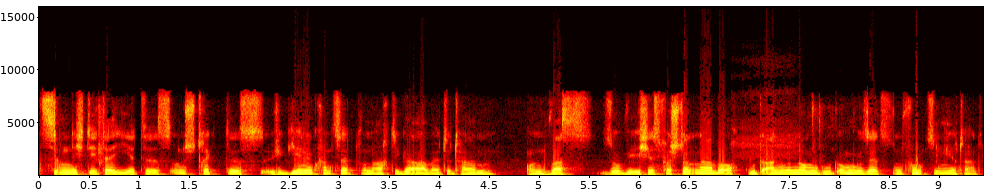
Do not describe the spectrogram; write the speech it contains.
ziemlich detailliertes und striktes Hygienekonzept, wonach die gearbeitet haben. Und was, so wie ich es verstanden habe, auch gut angenommen, gut umgesetzt und funktioniert hat.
